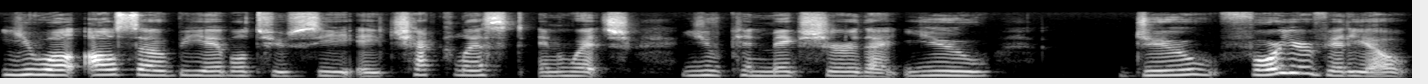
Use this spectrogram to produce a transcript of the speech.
You will also be able to see a checklist in which you can make sure that you do for your video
